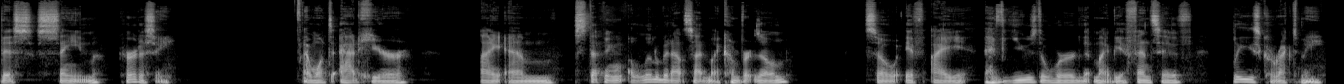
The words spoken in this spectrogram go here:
this same courtesy. I want to add here I am stepping a little bit outside my comfort zone so if I have used a word that might be offensive, please correct me.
